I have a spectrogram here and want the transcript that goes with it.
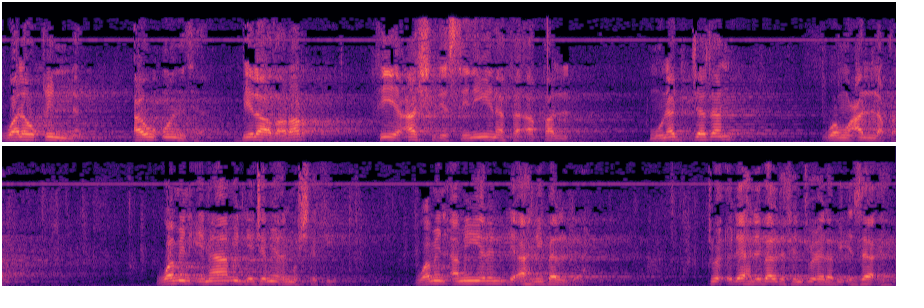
ولو قن أو أنثى بلا ضرر في عشر سنين فأقل منجزا ومعلقا. ومن إمام لجميع المشركين ومن أمير لأهل بلدة لأهل بلدة جعل بإزائهم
